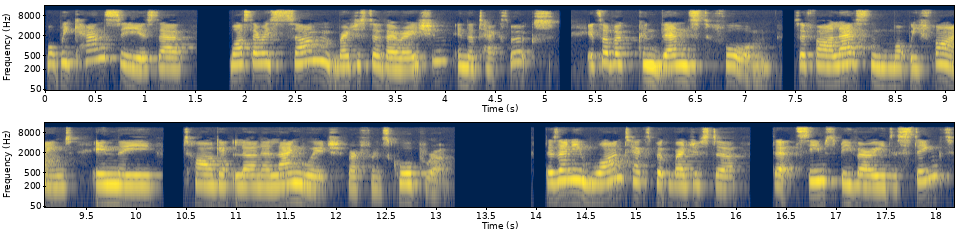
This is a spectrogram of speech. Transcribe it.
What we can see is that whilst there is some register variation in the textbooks, it's of a condensed form, so far less than what we find in the target learner language reference corpora. There's only one textbook register that seems to be very distinct,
